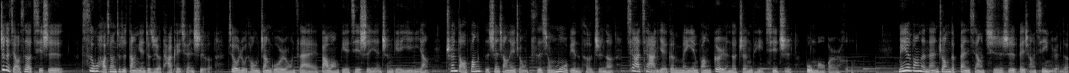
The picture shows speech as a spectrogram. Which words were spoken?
这个角色其实。似乎好像就是当年就只有他可以诠释了，就如同张国荣在《霸王别姬》饰演程蝶衣一样，川岛芳子身上那种雌雄莫辨的特质呢，恰恰也跟梅艳芳个人的整体气质不谋而合。梅艳芳的男装的扮相其实是非常吸引人的，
